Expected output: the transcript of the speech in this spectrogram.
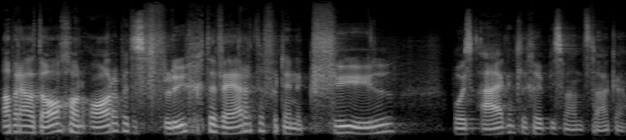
Aber auch da kann Arbeit das Flüchten werden von diesen Gefühlen, die uns eigentlich etwas sagen wollen.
